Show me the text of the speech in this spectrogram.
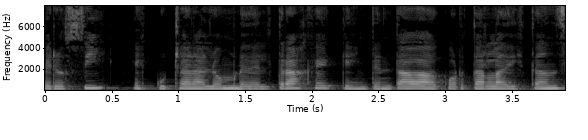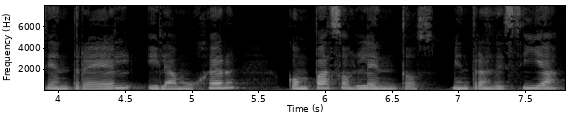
pero sí escuchar al hombre del traje que intentaba acortar la distancia entre él y la mujer con pasos lentos, mientras decía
